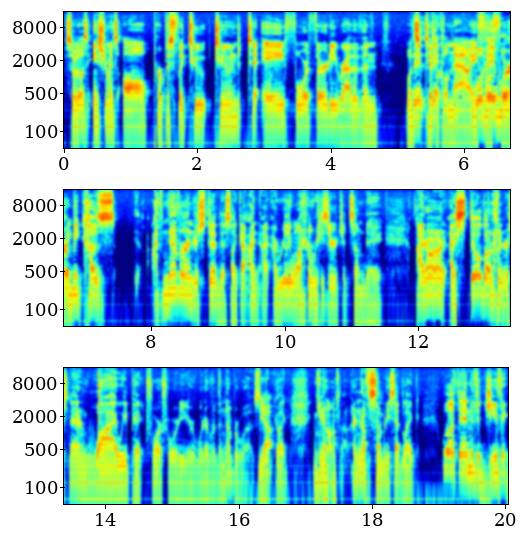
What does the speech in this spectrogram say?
So those instruments all purposefully tu- tuned to A430 rather than what's They- they- typical now? A440? Well, they were because I've never understood this. Like, I, I, I really want to research it someday. I don't. I still don't understand why we picked 440 or whatever the number was. Yeah. Like, like, you know, I don't know if somebody said like, well, at the end of the Geneva,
